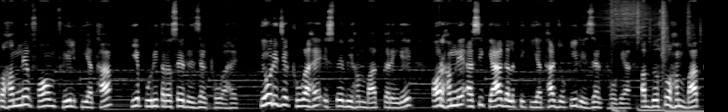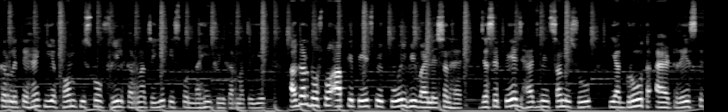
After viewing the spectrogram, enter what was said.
तो हमने फॉर्म फिल किया था, ये पूरी तरह से रिजेक्ट हुआ है। क्यों रिजेक्ट हुआ है, इस पर भी हम बात करेंगे। और हमने ऐसी क्या गलती किया था जो कि रिजेक्ट हो गया। अब दोस्तों, हम बात कर लेते हैं कि ये फॉर्म किसको फिल करना चाहिए, किसको नहीं फिल करना चाहिए। अगर दोस्तों आपके पेज पे कोई भी वायलेशन है, जैसे page has been some issue या ग्रोथ एट रिस्क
